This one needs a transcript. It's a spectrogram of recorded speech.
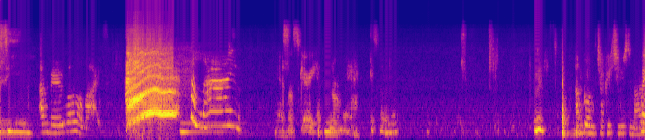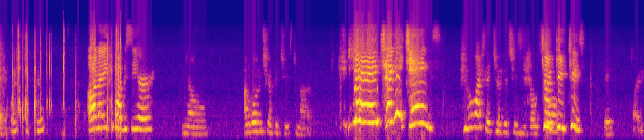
Cassie. I'm very well alive. Ah! Alive. Yeah, it's not scary. It's normal. It's normal. I'm going to Chuck E. Cheese tomorrow. Wait, where's who? Oh, now you can probably see her. No. I'm going to Chuck E. Cheese tomorrow. Yay! Chuck E. Cheese! People might say Chuck E. Cheese is old. Chuck E. Cheese! Okay. Sorry.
